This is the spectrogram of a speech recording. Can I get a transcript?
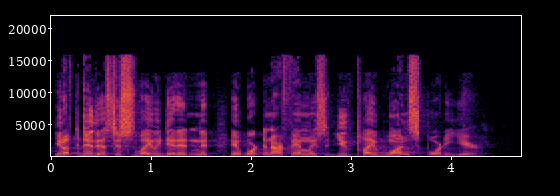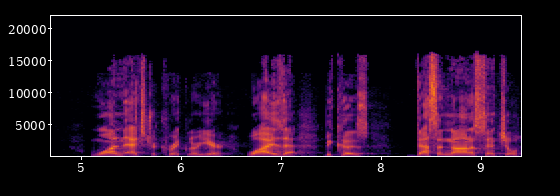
you don't have to do this, just the way we did it, and it, it worked in our family. said, you play one sport a year, one extracurricular a year. Why is that? Because that's a non essential,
